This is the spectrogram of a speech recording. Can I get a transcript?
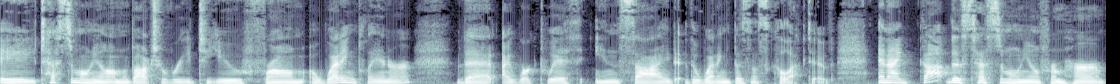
a testimonial I'm about to read to you from a wedding planner that I worked with inside the Wedding Business Collective. And I got this testimonial from her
